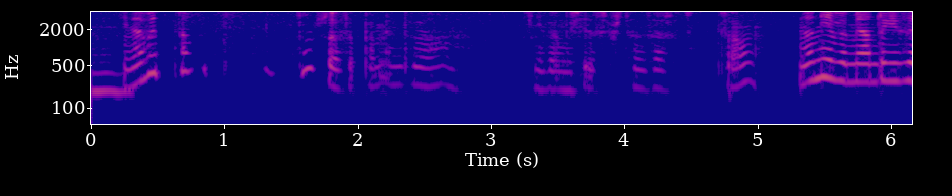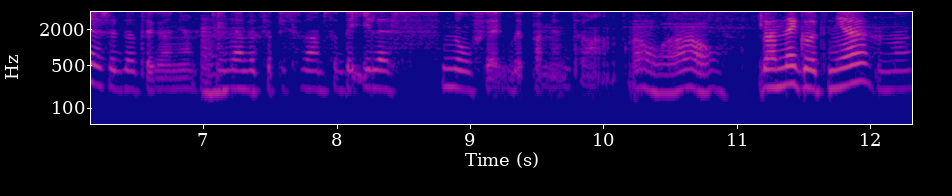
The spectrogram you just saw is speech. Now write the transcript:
Mm. i nawet, nawet dużo zapamiętałam. Nie wiem, gdzie jest już ten zeszyt. Co? No nie wiem, miałam taki zeszyt do tego, nie? I Mhm. nawet zapisywałam sobie, ile snów jakby pamiętałam. O wow. Danego dnia? No.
